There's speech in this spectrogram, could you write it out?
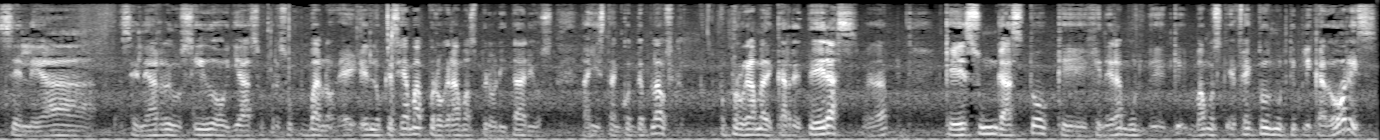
se le ha se le ha reducido ya su presupuesto, bueno, eh, en lo que se llama programas prioritarios, ahí están contemplados. Un programa de carreteras, ¿verdad? Que es un gasto que genera, eh, vamos, efectos multiplicadores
